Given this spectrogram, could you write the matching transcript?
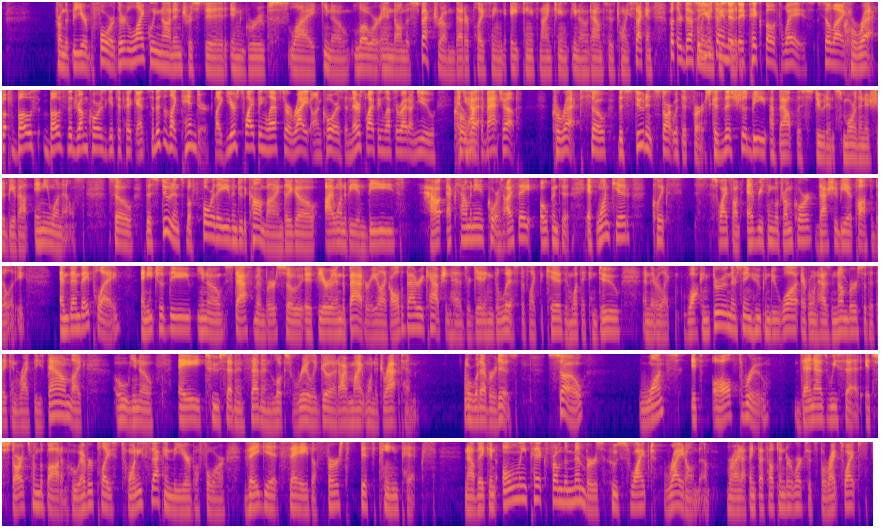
from the year before, they're likely not interested in groups like, you know, lower end on the spectrum that are placing 18th, 19th, you know, down to the 22nd. But they're definitely. So you're saying that they pick both ways. So like Correct. bo- both both the drum corps get to pick and so this is like Tinder. Like you're swiping left or right on chorus and they're swiping left or right on you and you have to match up. Correct. So the students start with it first because this should be about the students more than it should be about anyone else. So the students, before they even do the combine, they go, I want to be in these how X how many corps. I say open to if one kid clicks swipes on every single drum corps, that should be a possibility. And then they play and each of the you know staff members so if you're in the battery like all the battery caption heads are getting the list of like the kids and what they can do and they're like walking through and they're seeing who can do what. Everyone has numbers so that they can write these down like oh you know a277 looks really good. I might want to draft him or whatever it is. So once it's all through, then as we said, it starts from the bottom. Whoever placed 22nd the year before, they get, say, the first 15 picks. Now they can only pick from the members who swiped right on them, right? I think that's how Tinder works. It's the right swipes.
